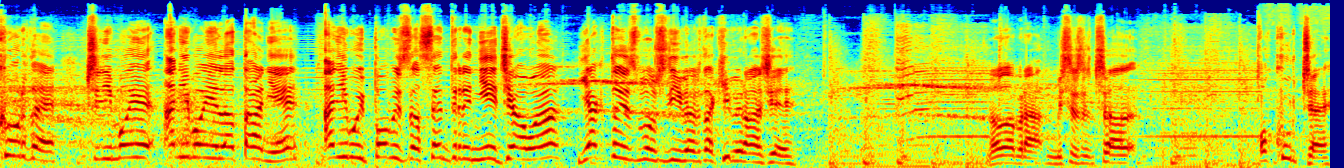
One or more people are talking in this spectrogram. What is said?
Kurde, czyli moje, ani moje latanie, ani mój pomysł na centry nie działa? Jak to jest możliwe w takim razie? No dobra, myślę, że trzeba... O kurcze!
